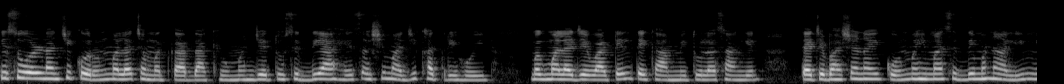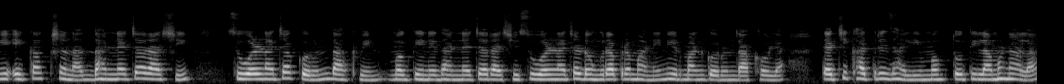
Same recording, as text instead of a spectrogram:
ती सुवर्णाची करून मला चमत्कार दाखव. म्हणजे तू सिद्धी आहेस अशी माझी खात्री होईल. मग मला जे वाटेल ते काम मी तुला सांगेन. त्याचे भाषण ऐकून महिमा सिद्धी म्हणाली मी एका क्षणात धान्याच्या राशी सुवर्णाच्या करून दाखवीन. मग तिने धान्याच्या राशी सुवर्णाच्या डोंगराप्रमाणे निर्माण करून दाखवल्या. त्याची खात्री झाली. मग तो तिला म्हणाला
